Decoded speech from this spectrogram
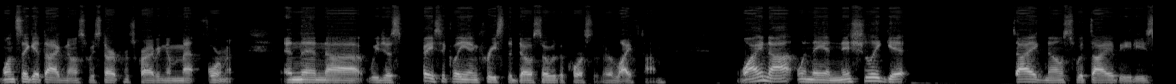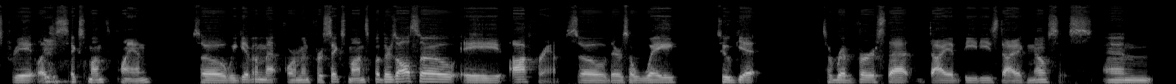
once they get diagnosed, we start prescribing them metformin. And then uh, we just basically increase the dose over the course of their lifetime. Why not, when they initially get diagnosed with diabetes, create like a six-month plan? So we give them metformin for six months, but there's also a off-ramp. So there's a way to get to reverse that diabetes diagnosis and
